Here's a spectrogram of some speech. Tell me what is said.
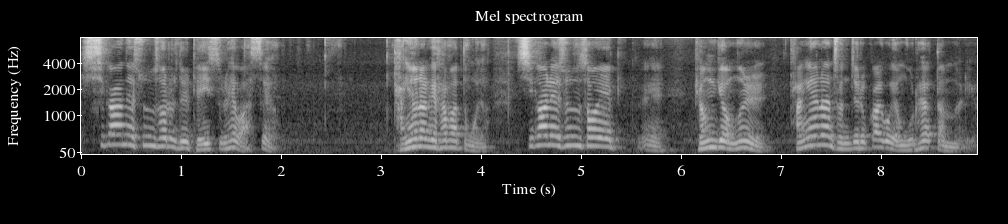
시간의 순서를 늘 베이스로 해왔어요. 당연하게 삼았던 거죠. 시간의 순서의 예, 변경을 당연한 전제로 깔고 연구를 해왔단 말이에요.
